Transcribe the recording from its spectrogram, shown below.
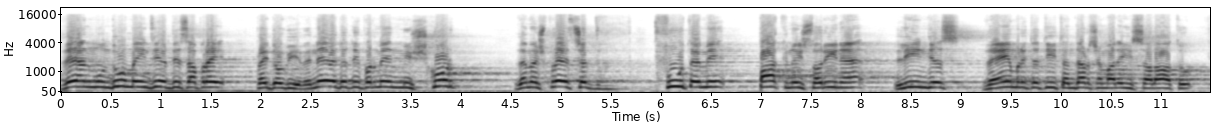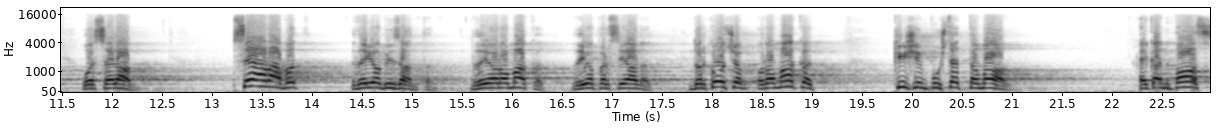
dhe janë mundu me i nxjerrë disa prej, prej dobive. Neve do t'i përmendim shkurt dhe me shpresë që Të futemi pak në historinë e lindjes dhe emrit të tij të ndershëm alayhi salatu wassalam. Pse arabët dhe jo bizantët, dhe jo romakët, dhe jo persianët, ndërkohë që romakët kishin pushtet të madh. E kanë pas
